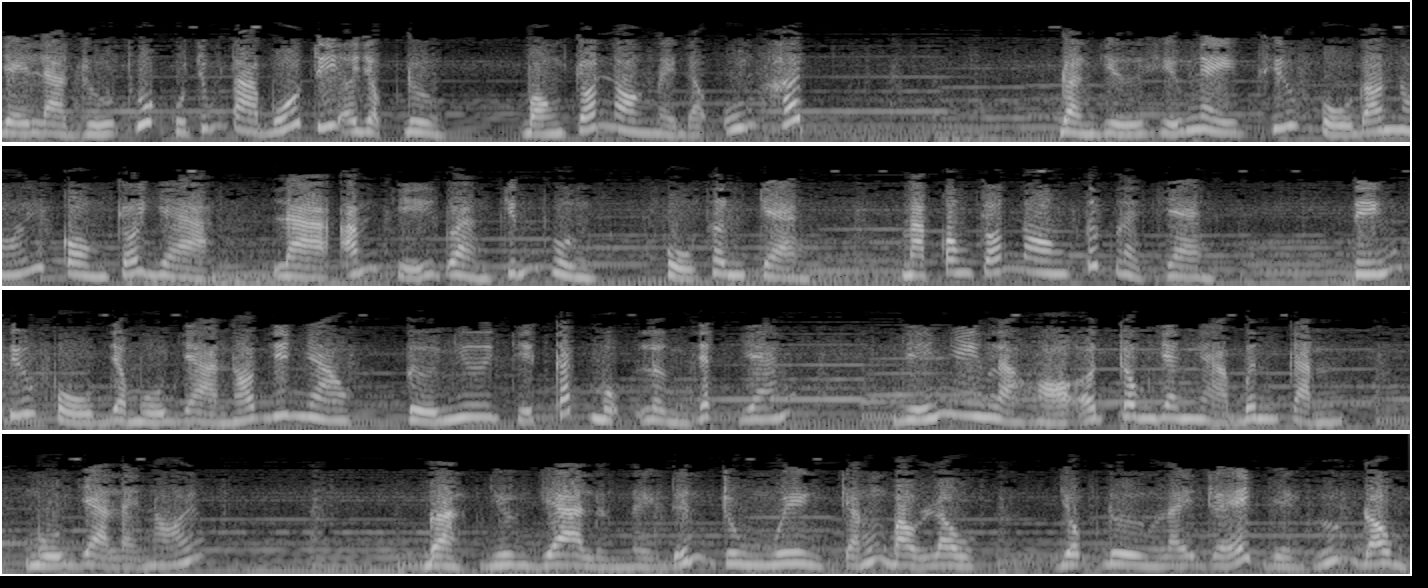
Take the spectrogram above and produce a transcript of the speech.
Vậy là rượu thuốc của chúng ta bố trí ở dọc đường Bọn chó non này đã uống hết Đoàn dự hiểu ngay thiếu phụ đó nói con chó già là ám chỉ đoàn chính thuần, phụ thân chàng, mà con chó non tức là chàng. Tiếng thiếu phụ và mụ già nói với nhau tự như chỉ cách một lần dách dáng. Dĩ nhiên là họ ở trong gian nhà bên cạnh. Mụ già lại nói, đoàn dương gia lần này đến Trung Nguyên chẳng bao lâu, dọc đường lại rẽ về hướng đông.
